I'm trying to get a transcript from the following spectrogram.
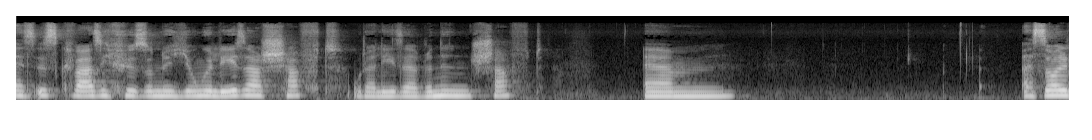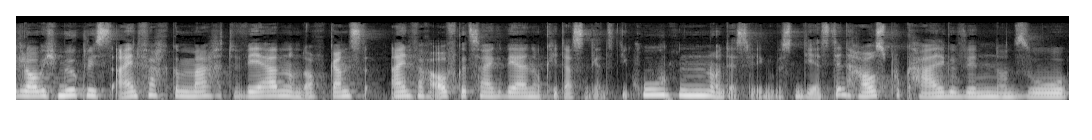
es ist quasi für so eine junge Leserschaft oder Leserinnenschaft. Ähm, es soll, glaube ich, möglichst einfach gemacht werden und auch ganz einfach aufgezeigt werden, okay, das sind jetzt die Guten und deswegen müssen die jetzt den Hauspokal gewinnen und so.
